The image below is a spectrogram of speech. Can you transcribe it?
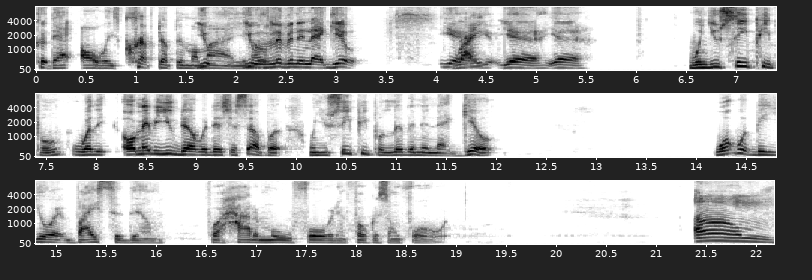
that always crept up in my you, mind. You, you were living in that guilt. Yeah. Right. You, yeah. Yeah when you see people, whether or maybe you dealt with this yourself, but when you see people living in that guilt, what would be your advice to them for how to move forward and focus on forward? Um,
